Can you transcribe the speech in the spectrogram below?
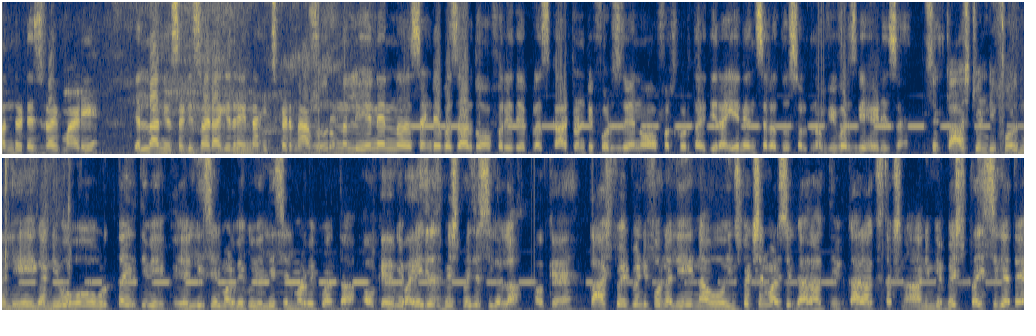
ಬಂದು ಟೆಸ್ಟ್ ಡ್ರೈವ್ ಮಾಡಿ. ಎಲ್ಲ ನೀವು ಸ್ಯಾಟಿಸ್ಫೈಡ್ ಆಗಿದ್ರೆ ಇನ್ನ ಹೆಚ್ಚು ಕಡಿಮೆ ಆಗುತ್ತೆ. ಶೋರೂಮ್ನಲ್ಲಿ ಏನೇನ್ ಸಂಡೇ ಬಜಾರ್ದು ಆಫರ್ ಇದೆ ಪ್ಲಸ್ ಕಾರ್ ಟ್ವೆಂಟಿ ಫೋರ್ಸ್ ಏನೋ ಆಫರ್ ಕೊಡ್ತಾ ಇದ್ದೀರಾ? ಏನೇನ್ ಸರ್ ಅದು? ಸ್ವಲ್ಪ ನಮ್ಮ ವಿವರ್ಸ್ಗೆ ಹೇಳಿ ಸರ್ ಸರ್ ಕಾಸ್ಟ್ ಟ್ವೆಂಟಿ ಫೋರ್ನಲ್ಲಿ ಈಗ ನೀವು ಹುಡುಕ್ತಾ ಇರ್ತೀವಿ ಎಲ್ಲಿ ಸೇಲ್ ಮಾಡಬೇಕು ಎಲ್ಲಿ ಸೇಲ್ ಮಾಡಬೇಕು ಅಂತ. ಓಕೆ ಪ್ರೈಸಸ್ ಬೆಸ್ಟ್ ಪ್ರೈಸಸ್ ಸಿಗಲ್ಲ. ಓಕೆ ಕಾಸ್ಟ್ ಟ್ವೆಂಟಿ ಫೋರ್ನಲ್ಲಿ ನಾವು ಇನ್ಸ್ಪೆಕ್ಷನ್ ಮಾಡಿಸಿ ಕಾರ್ ಹಾಕ್ತಿವಿ ಕಾರ್ ಹಾಕಿದ ತಕ್ಷಣ ನಿಮ್ಗೆ ಬೆಸ್ಟ್ ಪ್ರೈಸ್ ಸಿಗುತ್ತೆ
